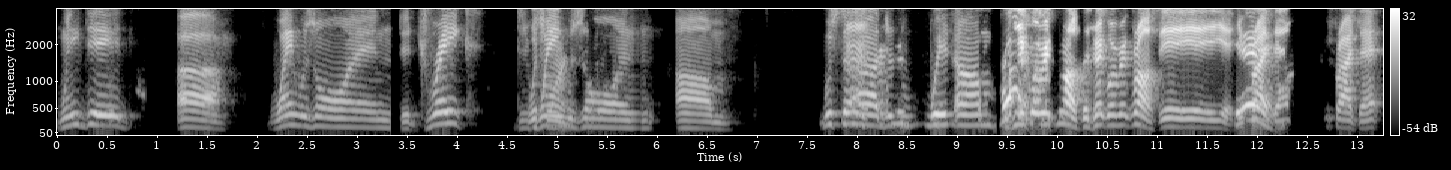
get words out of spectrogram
when he did. uh Wayne was on the Drake. the- Which Wayne one? was on. Um, what's the uh with um The Drake with Rick Ross. The Drake with Rick Ross. Yeah, yeah, yeah, yeah. He Yeah. fried that. He fried that.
